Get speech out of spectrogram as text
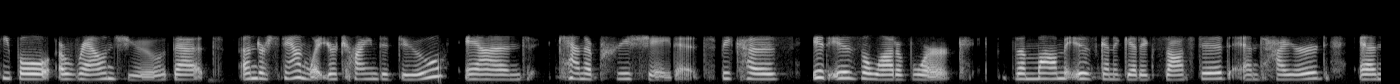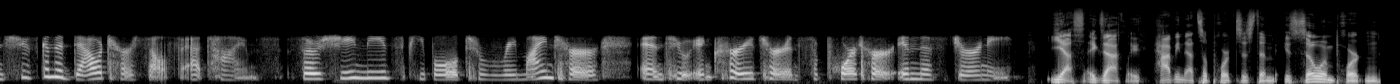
people around you that understand what you're trying to do and can appreciate it because it is a lot of work the mom is going to get exhausted and tired, and she's going to doubt herself at times. So she needs people to remind her and to encourage her and support her in this journey. Yes, exactly. Having that support system is so important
